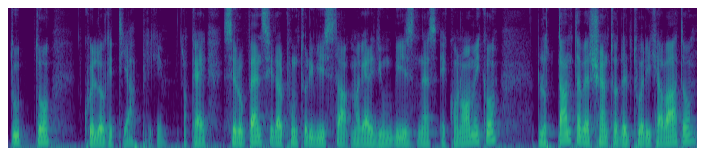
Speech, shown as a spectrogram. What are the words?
tutto quello che ti applichi, ok? Se lo pensi dal punto di vista magari di un business economico, l'80% del tuo ricavato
